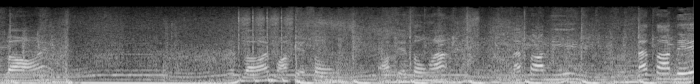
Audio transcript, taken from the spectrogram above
บร้อยเรียบร้อยหมอเสียตรงหมอเสียตรงแล้วและตอนนี้และตอนนี้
